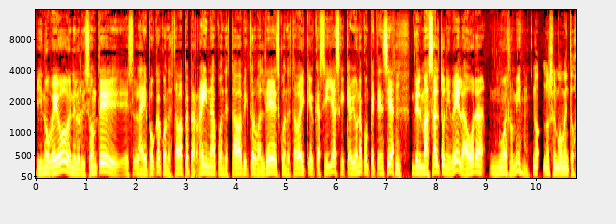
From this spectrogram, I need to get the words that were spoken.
y no veo en el horizonte es la época cuando estaba Pepe Reina, cuando estaba Víctor Valdés, cuando estaba Iker Casillas, que, había una competencia hmm. del más alto nivel. Ahora no es lo mismo. No, no es el momento.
